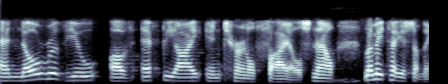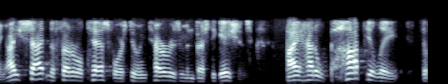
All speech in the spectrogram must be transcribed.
and no review of FBI internal files. Now, let me tell you something. I sat in the federal task force doing terrorism investigations. I had to populate the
